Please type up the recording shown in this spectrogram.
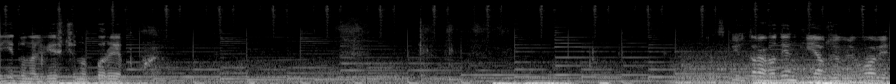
їду на Львівщину по рибку. З півтора годинки я вже в Львові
